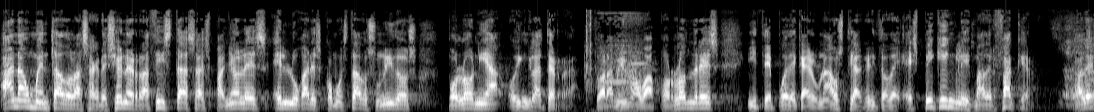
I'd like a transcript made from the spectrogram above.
Han aumentado las agresiones racistas a españoles en lugares como Estados Unidos, Polonia o Inglaterra. Tú ahora mismo vas por Londres y te puede caer una hostia al grito de Speak English, motherfucker. ¿Vale?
